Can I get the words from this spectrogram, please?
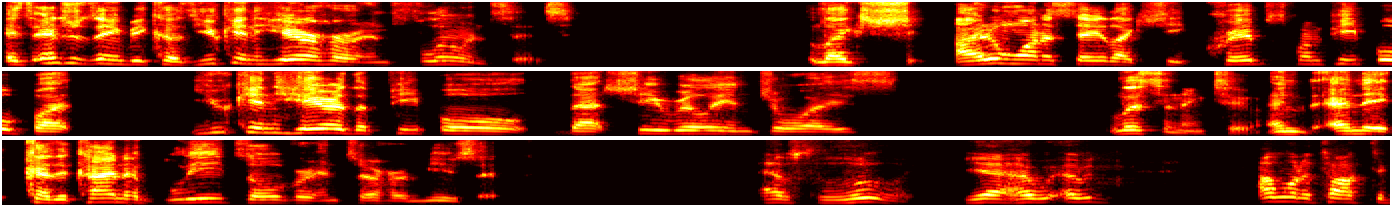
it's interesting because you can hear her influences like she, I don't want to say like she cribs from people, but you can hear the people that she really enjoys listening to, and and it because it kind of bleeds over into her music. Absolutely. Yeah, I, I would. I want to talk to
